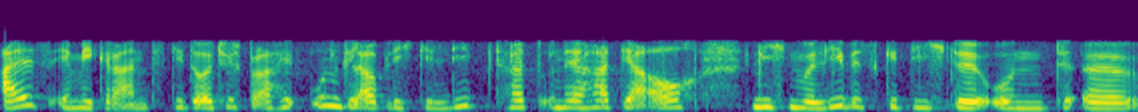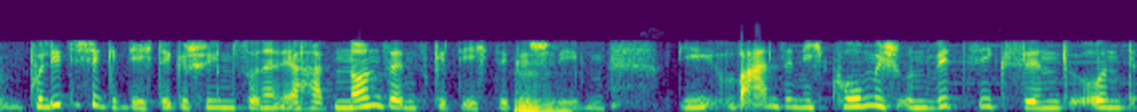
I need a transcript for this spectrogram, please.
als Emigrant die deutsche Sprache unglaublich geliebt hat und er hat ja auch nicht nur Liebesgedichte und äh, politische Gedichte geschrieben, sondern er hat Nonsensgedichte mhm. geschrieben, die wahnsinnig komisch und witzig sind und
